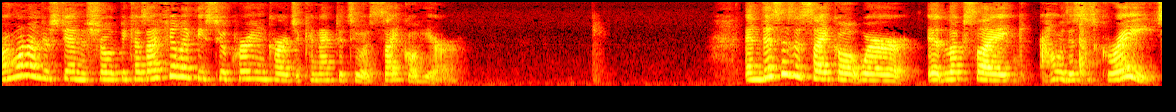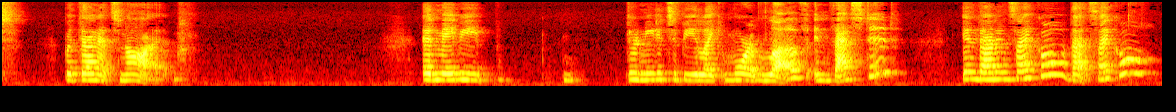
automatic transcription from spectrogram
I want to understand the show because I feel like these two Aquarian cards are connected to a cycle here. And this is a cycle where it looks like, oh, this is great, but then it's not. And maybe there needed to be like more love invested in that in cycle, that cycle.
